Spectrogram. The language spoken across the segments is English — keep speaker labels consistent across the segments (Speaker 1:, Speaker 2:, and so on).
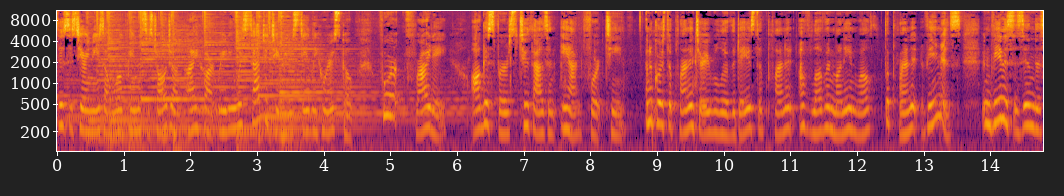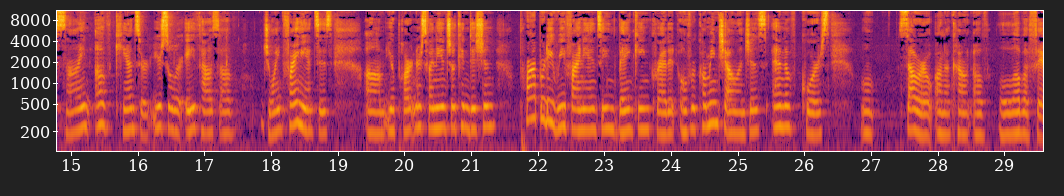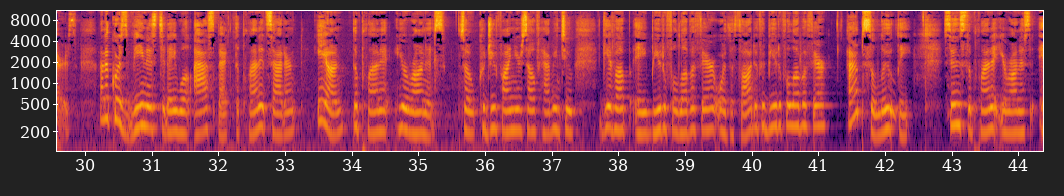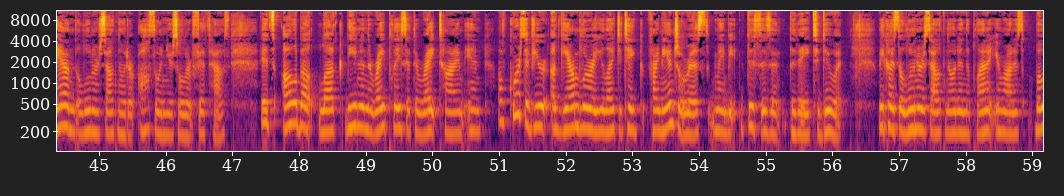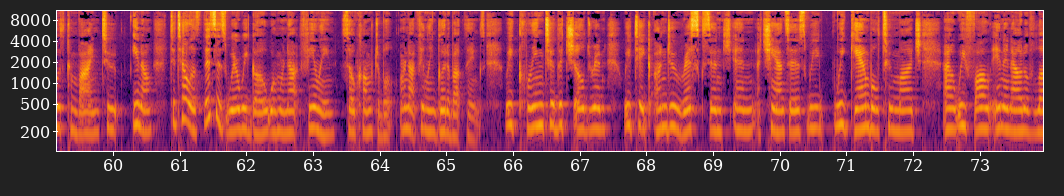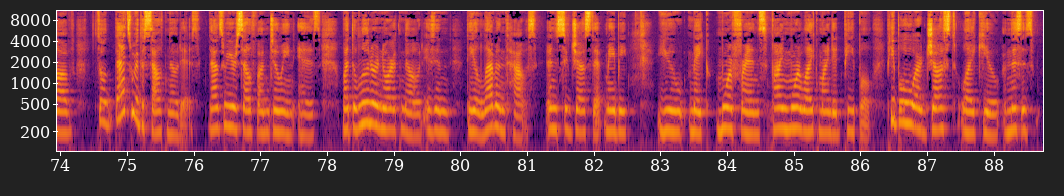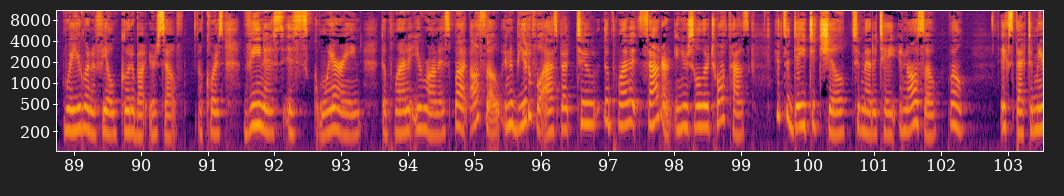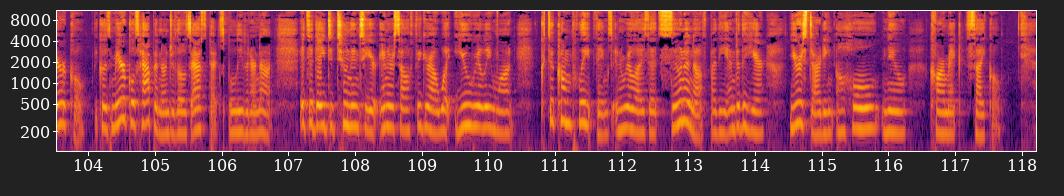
Speaker 1: This is Terry on world famous astrology on iHeartRadio with Sagittarius Daily Horoscope for Friday, August 1st, 2014. And of course, the planetary ruler of the day is the planet of love and money and wealth, the planet Venus. And Venus is in the sign of Cancer, your solar eighth house of joint finances, um, your partner's financial condition, property refinancing, banking, credit, overcoming challenges, and of course, well, sorrow on account of love affairs. And of course, Venus today will aspect the planet Saturn and the planet Uranus. So, could you find yourself having to give up a beautiful love affair or the thought of a beautiful love affair? Absolutely. Since the planet Uranus and the lunar south node are also in your solar fifth house, it's all about luck, being in the right place at the right time. And of course, if you're a gambler or you like to take financial risks, maybe this isn't the day to do it. Because the lunar south node and the planet Uranus both combine to, you know, to tell us this is where we go when we're not feeling so comfortable. We're not feeling good about things. We cling to the children. We take undue risks and, and chances. We, we gamble too much. Uh, we fall in and out of love. So that's where the south node is. That's where your self undoing is. But the lunar north node is in the 11th house and suggests that maybe you make more friends, find more like minded people, people who are just like you. And this is where you're going to feel good about yourself. Of course, Venus is squaring the planet Uranus, but also in a beautiful aspect to the planet Saturn in your solar 12th house. It's a day to chill, to meditate, and also, well, expect a miracle because miracles happen under those aspects, believe it or not. It's a day to tune into your inner self, figure out what you really want to complete things, and realize that soon enough, by the end of the year, you're starting a whole new karmic cycle.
